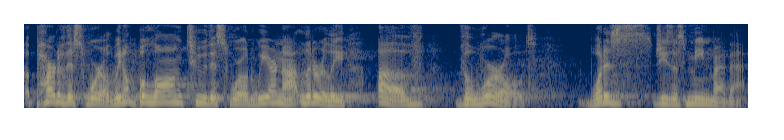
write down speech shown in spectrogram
a part of this world. We don't belong to this world. We are not literally of the world. What does Jesus mean by that?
